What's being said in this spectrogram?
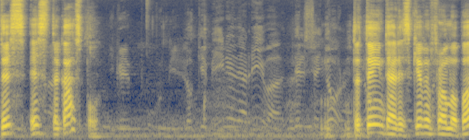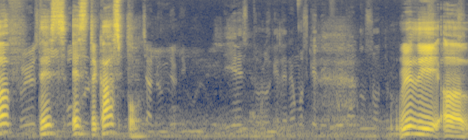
This is the gospel. The thing that is given from above, this is the gospel. Really, uh,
